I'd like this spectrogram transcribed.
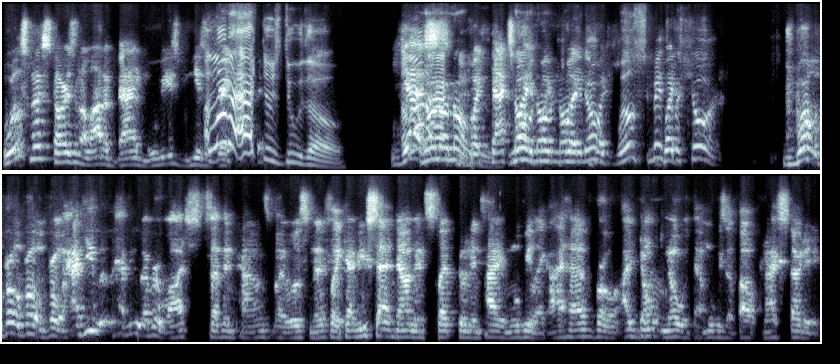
Will Smith stars in a lot of bad movies. But he's A a, lot great of actor. actors do though. Yes, No, no, no. But that's no, why. no, but, no, but, they don't. but- Will Smith but- for sure. Bro, bro, bro, bro. Have you have you ever watched Seven Pounds by Will Smith? Like, have you sat down and slept through an entire movie like I have, bro? I don't know what that movie's about, and I started it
